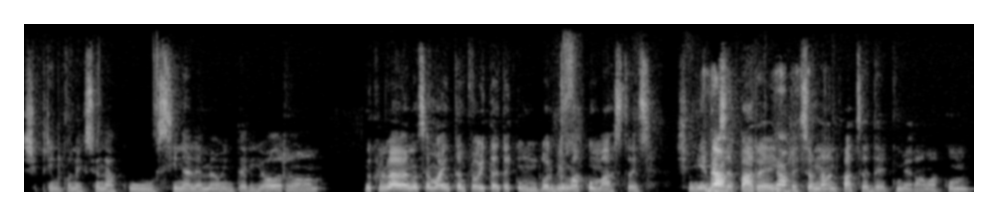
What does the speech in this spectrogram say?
și prin conexiunea cu sinele meu interior, uh, lucrurile alea nu se mai întâmplă. Uite-te cum vorbim acum astăzi. Și mie Da, mi se pare da. impresionant față de cum eram acum,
